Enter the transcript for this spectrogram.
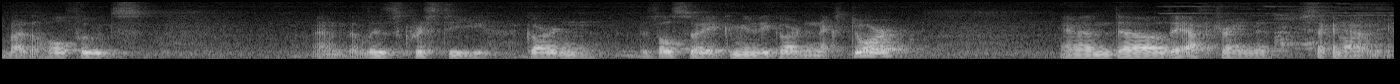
by the Whole Foods and the Liz Christy garden. There's also a community garden next door and uh, the F train at Second Avenue.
